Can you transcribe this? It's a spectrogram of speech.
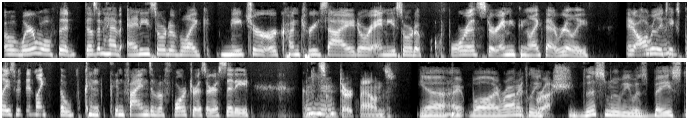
a werewolf that doesn't have any sort of like nature or countryside or any sort of forest or anything like that, really. It all really takes place within like the con- confines of a fortress or a city. and some dirt mounds. Yeah, I, well, ironically, this movie was based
